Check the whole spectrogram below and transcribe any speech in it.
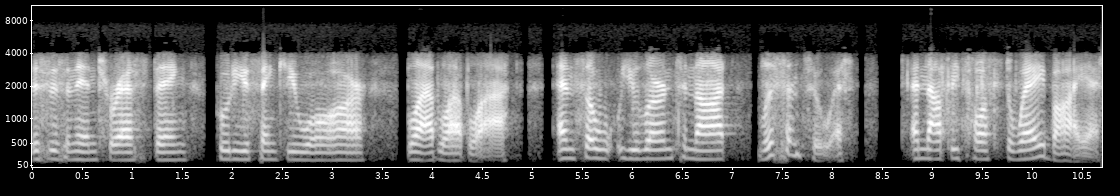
This isn't interesting. Who do you think you are? Blah blah blah. And so you learn to not listen to it and not be tossed away by it.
